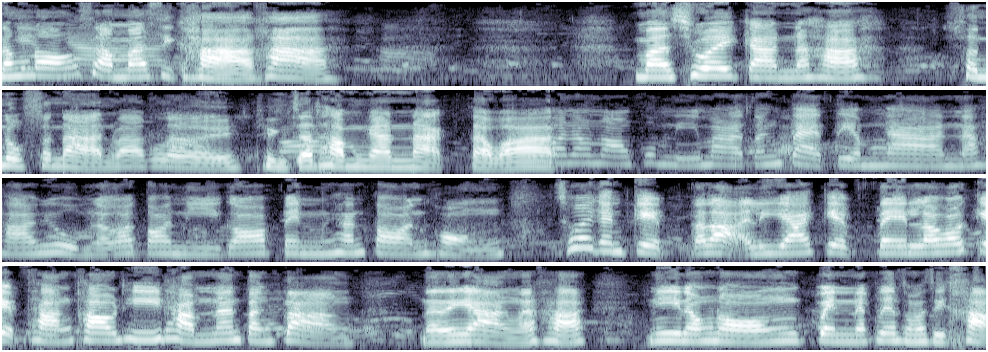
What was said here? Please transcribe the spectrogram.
น้องๆสามมาสิกขาค่ะ มาช่วยกันนะคะ สนุกสนานมากเลย ถึงจะทำงานหนักแต่ว่า เพราะว่าน้องๆ กลุ่มนี้มาตั้งแต่เตรียมงานนะคะพี่อุ๋มแล้วก็ตอนนี้ก็เป็นขั้นตอนของช่วยกันเก็บตลาดอริยะเก็บเต็นท์แล้วก็เก็บทางเข้าที่ทำนั่นต่างๆนานาอย่างนะคะ นี่น้องๆ เป็นนักเรียนสมาชิกขา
